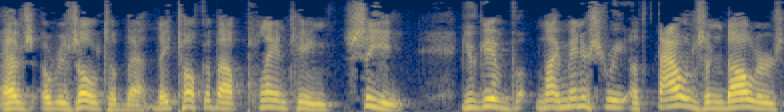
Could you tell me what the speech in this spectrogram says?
as a result of that. They talk about planting seed. You give my ministry a thousand dollars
